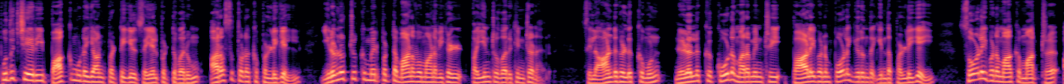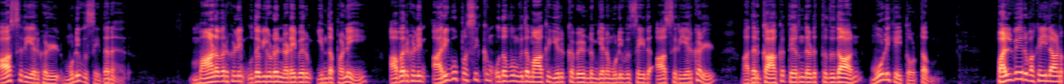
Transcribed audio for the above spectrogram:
புதுச்சேரி பாக்குமுடையான்பட்டியில் செயல்பட்டு வரும் அரசு தொடக்கப் பள்ளியில் இருநூற்றுக்கும் மேற்பட்ட மாணவ மாணவிகள் பயின்று வருகின்றனர். சில ஆண்டுகளுக்கு முன் நிழலுக்கு கூட மரமின்றி பாலைவனம் போல இருந்த இந்த பள்ளியை சோலைவனமாக மாற்ற ஆசிரியர்கள் முடிவு செய்தனர். மாணவர்களின் உதவியுடன் நடைபெறும் இந்த பணி அவர்களின் அறிவு பசிக்கும் உதவும் விதமாக இருக்க வேண்டும் என முடிவு செய்த ஆசிரியர்கள் அதற்காக தேர்ந்தெடுத்ததுதான் மூலிகை தோட்டம். பல்வேறு வகையிலான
